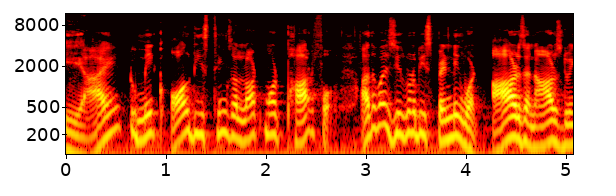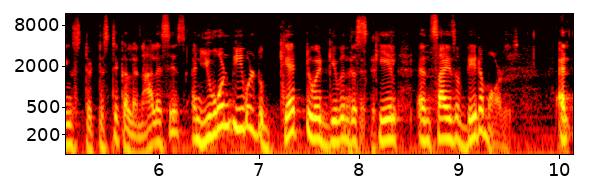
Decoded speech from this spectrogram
AI to make all these things a lot more powerful. Otherwise, you're going to be spending what hours and hours doing statistical analysis, and you won't be able to get to it given the scale and size of data models. And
